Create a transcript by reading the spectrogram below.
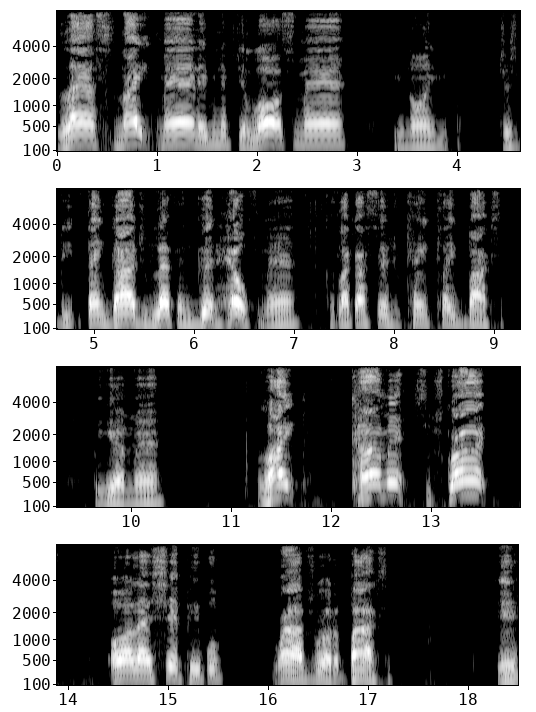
last night, man. Even if you lost, man, you know, and you just be thank God you left in good health, man. Cause like I said, you can't play boxing. But yeah, man. Like, comment, subscribe, all that shit, people. Rob's World of Boxing. Yeah.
